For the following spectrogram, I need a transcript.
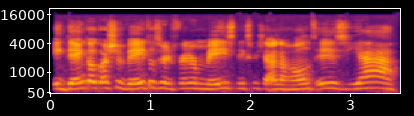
ik denk ook als je weet dat er verder meest niks met je aan de hand is. Ja,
